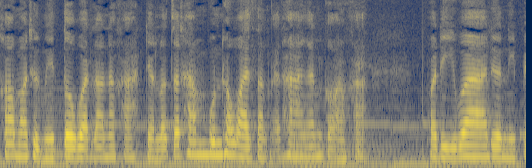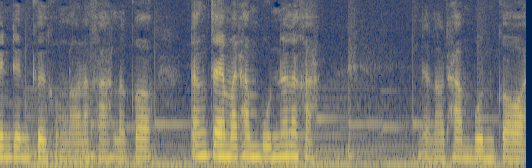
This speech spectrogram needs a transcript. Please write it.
เข้ามาถึงในตัววัดแล้วนะคะ เดี๋ยวเราจะทำบุญถวายสังฆทานกันก่อนค่ะ พอดีว่าเดือนนี้เป็นเดือนเกิดของเรานะคะ แล้วก็ตั้งใจมาทำบุญนั่นแหละค่ะ เดี๋ยวเราทำบุญก่อน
